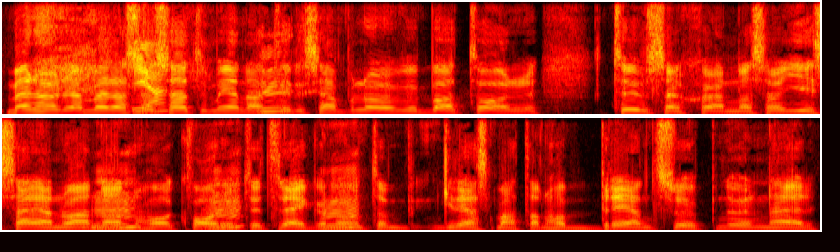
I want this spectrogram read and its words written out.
men hörru, men alltså, Ja. så att du menar till exempel om vi bara tar tusenstjärnorna som gissar en och annan har kvar ute i trädgården och inte gräsmattan har bränts upp nu den här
